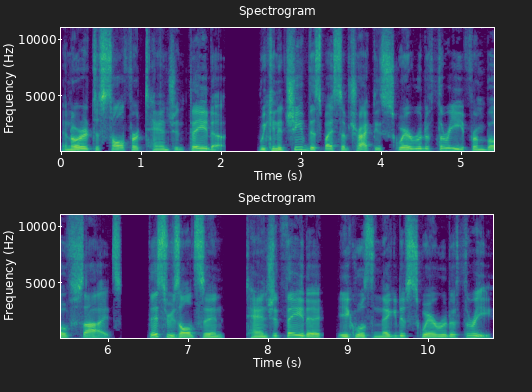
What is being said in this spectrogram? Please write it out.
in order to solve for tangent theta. We can achieve this by subtracting square root of 3 from both sides. This results in tangent theta equals negative square root of 3.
